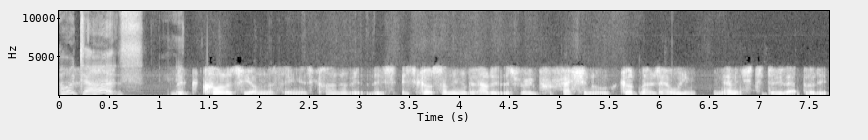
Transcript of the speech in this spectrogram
oh it does The quality on the thing is kind of it's, it's got something about it that's very professional. God knows how we managed to do that, but it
